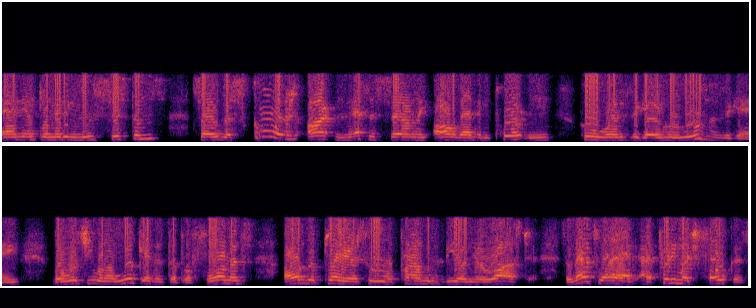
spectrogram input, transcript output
and implementing new systems. So the scores aren't necessarily all that important. Who wins the game, who loses the game, but what you want to look at is the performance of the players who will probably be on your roster. So that's why I, I pretty much focused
